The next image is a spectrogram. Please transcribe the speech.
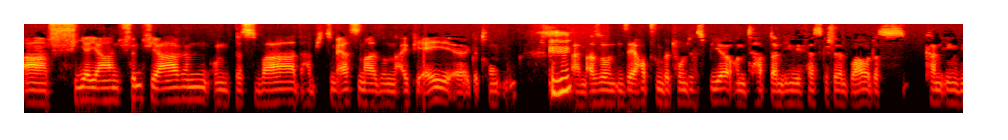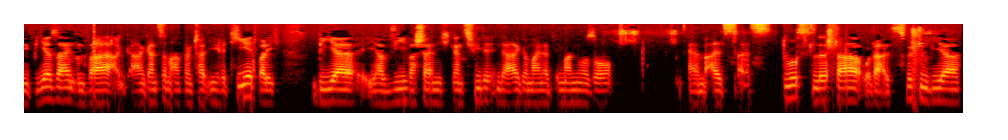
äh, vier Jahren, fünf Jahren und das war, da habe ich zum ersten Mal so ein IPA äh, getrunken. Mhm. Ähm, also ein sehr hopfenbetontes Bier und habe dann irgendwie festgestellt, wow, das kann irgendwie Bier sein und war ganz am Anfang total irritiert, weil ich Bier ja wie wahrscheinlich ganz viele in der Allgemeinheit immer nur so ähm, als, als Durstlöscher oder als Zwischenbier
